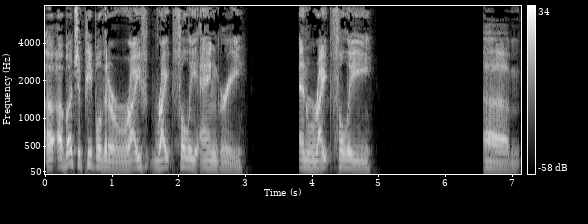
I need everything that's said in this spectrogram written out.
a, a bunch of people that are right, rightfully angry and rightfully, um,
